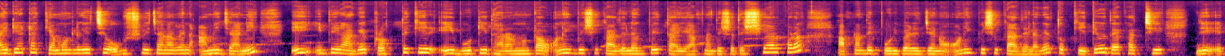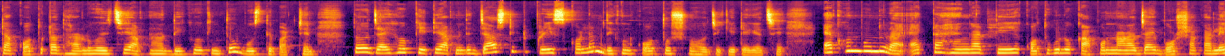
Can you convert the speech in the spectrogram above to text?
আইডিয়াটা কেমন লেগেছে অবশ্যই জানাবেন, আমি জানি। এই ঈদের আগে প্রত্যেকের এই বটি ধারণাটা অনেক বেশি কাজে লাগবে, তাই আপনাদের সাথে শেয়ার করা, আপনাদের পরিবারের যেন অনেক বেশি কাজে লাগে। তো কেটেও দেখাচ্ছি যে এটা কতটা ধারালো হয়েছে, আপনারা দেখেও কিন্তু বুঝতে পারছেন। তো যাই হোক, কেটে আপনাদের জাস্ট একটু প্রেস করলাম, দেখুন কত সহজে কেটে গেছে। এখন বন্ধুরা, একটা হ্যাঙ্গার দিয়ে কতগুলো কাপড় নাড়া যায় বর্ষাকালে,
